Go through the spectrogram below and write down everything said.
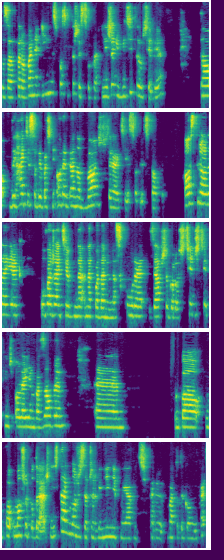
do zaoferowania i inny sposób też jest super. Jeżeli widzicie u siebie, to wdychajcie sobie właśnie oregano, bądź wcierajcie je sobie w stopy. Ostry olejek, uważajcie w na, nakładaniu na skórę, zawsze go rozcieńczcie jakimś olejem bazowym. Em, bo, może podrażnić, tak, może zaczerwienienie pojawić, tak, warto tego unikać.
